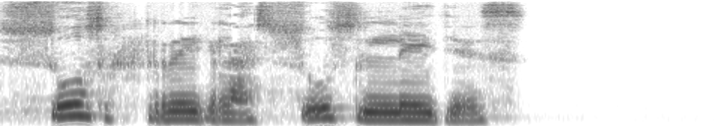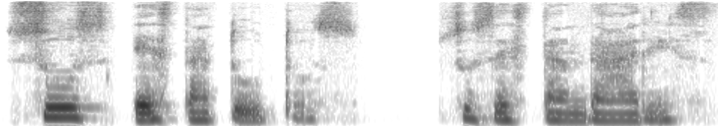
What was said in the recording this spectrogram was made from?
sus reglas, sus leyes, sus estatutos, sus estándares.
